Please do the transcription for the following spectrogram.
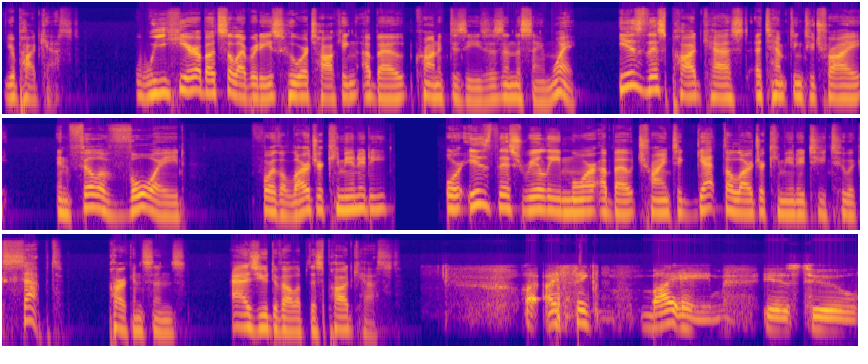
your podcast. We hear about celebrities who are talking about chronic diseases in the same way. Is this podcast attempting to try and fill a void for the larger community or is this really more about trying to get the larger community to accept Parkinson's as you develop this podcast? I think my aim is to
